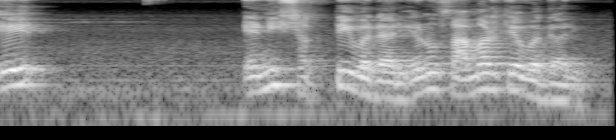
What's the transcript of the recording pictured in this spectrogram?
એ એની શક્તિ વધારી, એનું સામર્થ્ય વધાર્યું.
